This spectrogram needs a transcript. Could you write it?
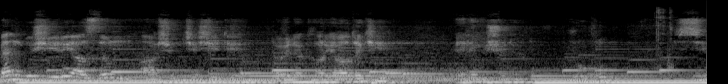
Ben bu şiiri yazdım aşık çeşidi. Öyle kar yağdı ki elim üşüdü. Ruhum seni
